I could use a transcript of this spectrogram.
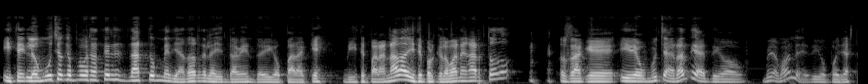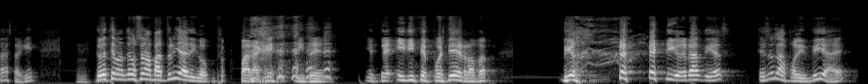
Y dice, lo mucho que puedes hacer es darte un mediador del ayuntamiento. Digo, ¿para qué? Dice, para nada. Dice, porque lo va a negar todo. O sea que, y digo, muchas gracias. Digo, muy amable. Digo, pues ya está, hasta aquí. Entonces te mandamos una patrulla. Digo, ¿para qué? Dice, dice- y dice, pues tienes razón. Digo, digo, gracias. Eso es la policía, ¿eh?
